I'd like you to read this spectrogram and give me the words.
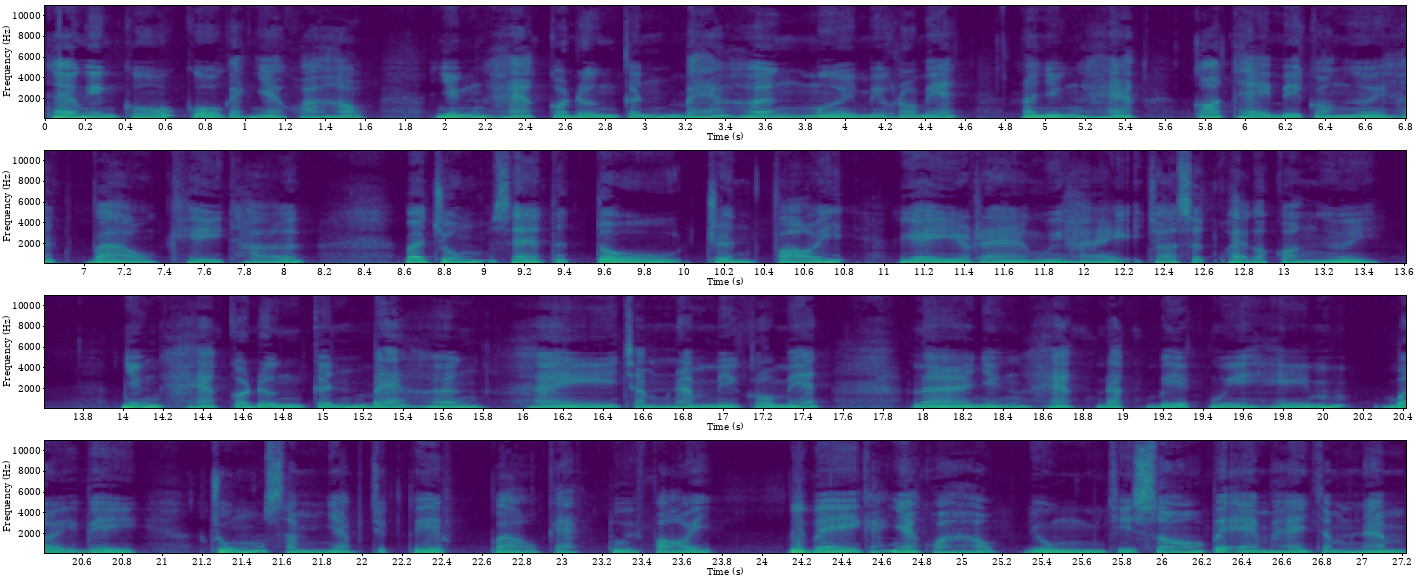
Theo nghiên cứu của các nhà khoa học, những hạt có đường kính bé hơn 10 micromet là những hạt có thể bị con người hít vào khi thở và chúng sẽ tích tụ trên phổi gây ra nguy hại cho sức khỏe của con người. Những hạt có đường kính bé hơn 2.5 micromet là những hạt đặc biệt nguy hiểm bởi vì chúng xâm nhập trực tiếp vào các túi phổi. Vì vậy, các nhà khoa học dùng chỉ số PM2.5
